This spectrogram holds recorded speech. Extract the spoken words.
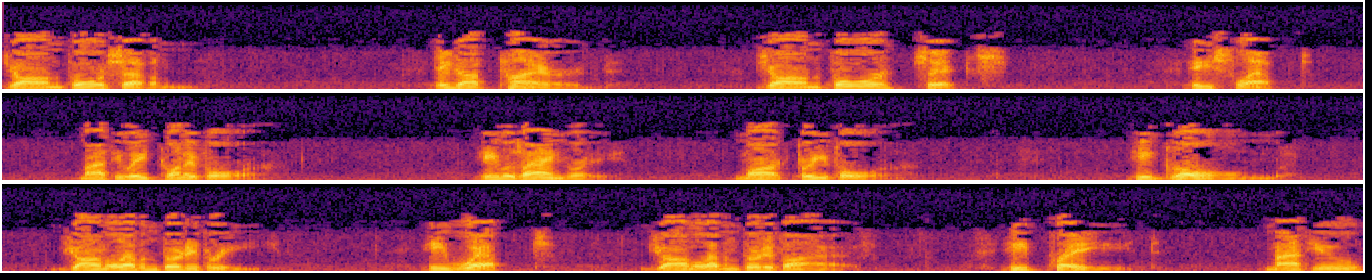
John 4 7. He got tired. John 4 6. He slept. Matthew 8 24. He was angry. Mark 3 4. He groaned. John 11 33. He wept. John 11 35. He prayed. Matthew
